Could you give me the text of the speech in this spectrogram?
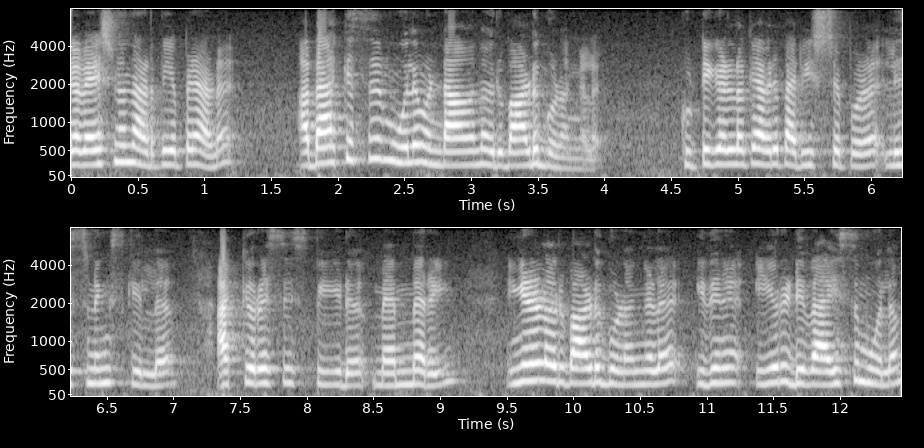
ഗവേഷണം നടത്തിയപ്പോഴാണ് അബാക്കസ് മൂലം ഉണ്ടാകുന്ന ഒരുപാട് ഗുണങ്ങൾ. കുട്ടികളിലൊക്കെ അവർ പരീക്ഷിച്ചപ്പോൾ listening skill accuracy speed memory ഇങ്ങനെയുള്ള ഒരുപാട് ഗുണങ്ങൾ ഇതിന് ഈ ഒരു ഡിവൈസ് മൂലം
